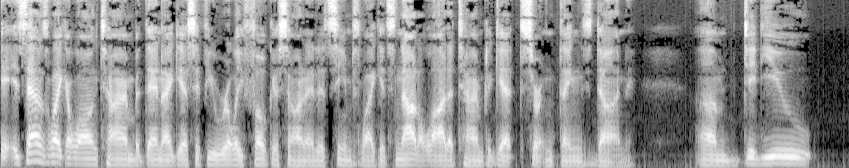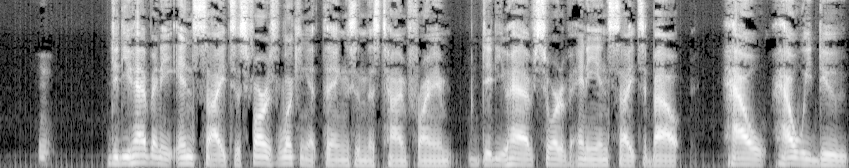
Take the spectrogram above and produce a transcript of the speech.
it, it sounds like a long time, but then I guess if you really focus on it, it seems like it's not a lot of time to get certain things done. Um, did you did you have any insights as far as looking at things in this time frame? Did you have sort of any insights about how how we do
